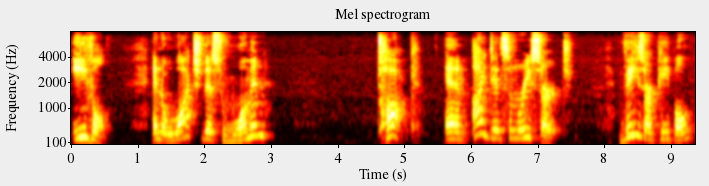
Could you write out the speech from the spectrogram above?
evil. And to watch this woman talk, and I did some research. These are people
